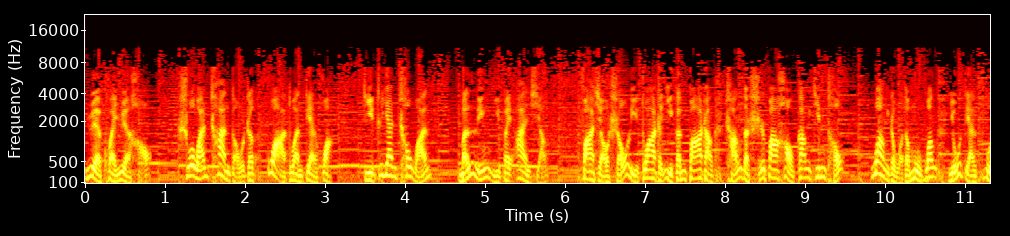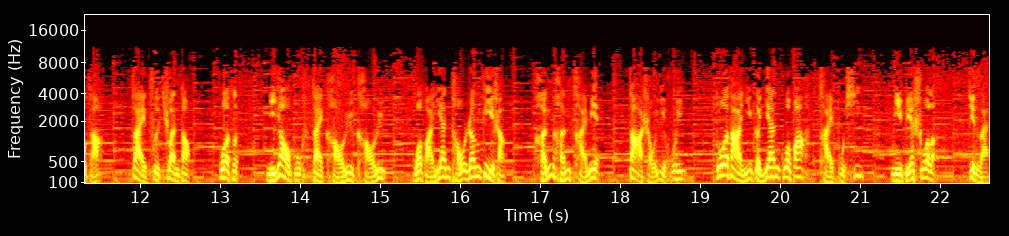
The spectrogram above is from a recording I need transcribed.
越快越好。说完，颤抖着挂断电话。几支烟抽完，门铃已被按响。发小手里抓着一根巴掌长的十八号钢筋头，望着我的目光有点复杂，再次劝道：“郭子，你要不再考虑考虑？”我把烟头扔地上，狠狠踩灭，大手一挥，多大一个烟锅巴，踩不熄。你别说了，进来。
